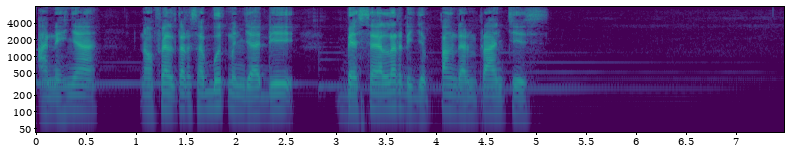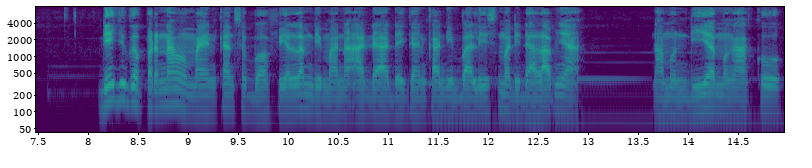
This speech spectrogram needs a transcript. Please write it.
Anehnya, novel tersebut menjadi bestseller di Jepang dan Prancis. Dia juga pernah memainkan sebuah film di mana ada adegan kanibalisme di dalamnya. Namun dia mengaku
